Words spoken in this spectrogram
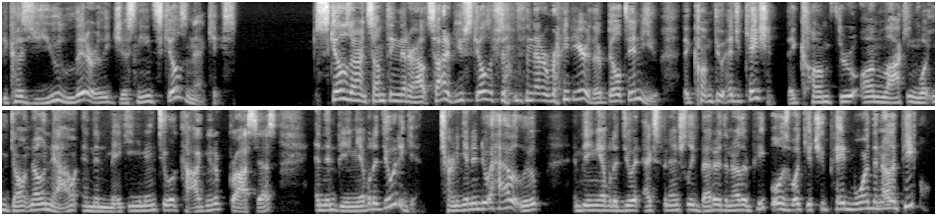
because you literally just need skills in that case. Skills aren't something that are outside of you. Skills are something that are right here. They're built into you. They come through education. They come through unlocking what you don't know now and then making it into a cognitive process and then being able to do it again. Turning it into a habit loop and being able to do it exponentially better than other people is what gets you paid more than other people.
